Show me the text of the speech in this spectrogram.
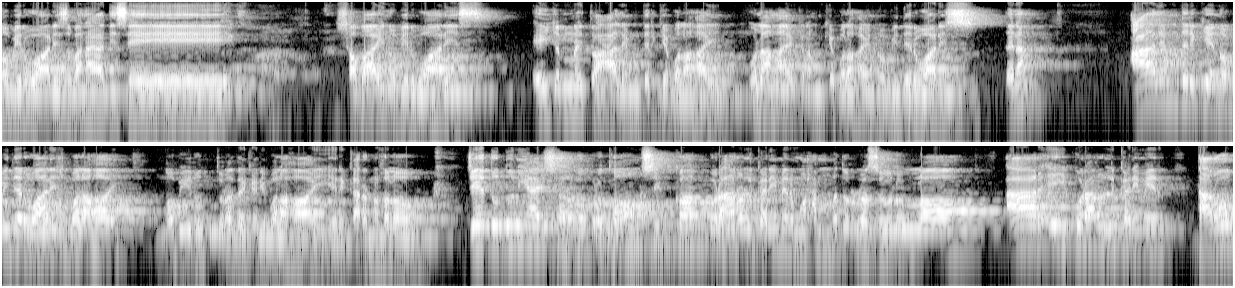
নবীর ওয়ারিস বানায় দিছে। সবাই নবীর ওয়ারিস। এই জন্যই তো আলেমদেরকে বলা হয়, ওলামা একরামকে বলা হয় নবীদের ওয়ারিস, তাই না? আলেমদেরকে নবীদের ওয়ারিস বলা হয়, নবীর উত্তরাধিকারী বলা হয়। এর কারণ হলো যেহেতু দুনিয়ায় সর্বপ্রথম শিক্ষক কোরআনুল করিমের মোহাম্মদুর রসুল্লাহ আর এই কোরআনুল করিমের ধারক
